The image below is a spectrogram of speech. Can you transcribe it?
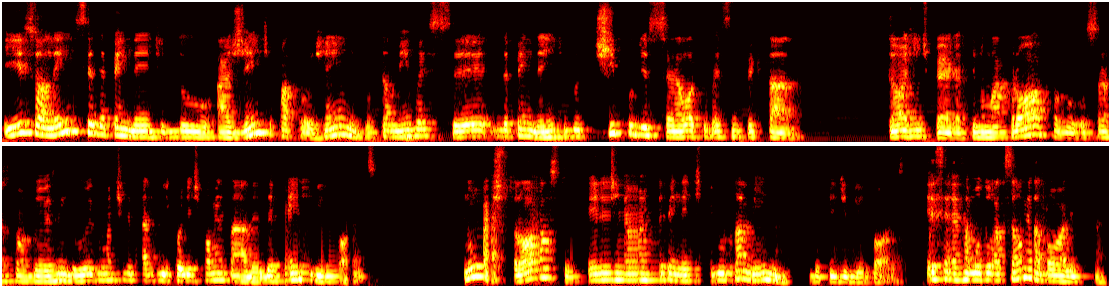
E isso, além de ser dependente do agente patogênico, também vai ser dependente do tipo de célula que vai ser infectada. Então, a gente pega aqui no macrófago, o SARS-CoV-2 induz uma atividade glicolítica aumentada, ele depende de glicose. No astrócito, ele já é dependente de glutamina do que de glicose. Essa modulação metabólica,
